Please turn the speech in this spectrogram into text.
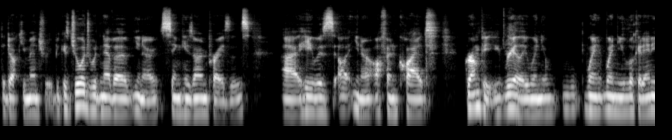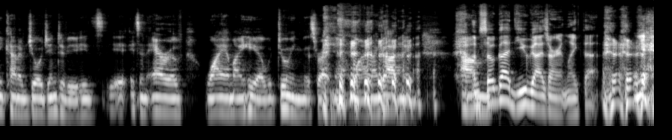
the documentary because george would never you know sing his own praises. Uh, he was uh, you know often quite grumpy really when you when when you look at any kind of george interview he's it's an air of why am i here We're doing this right now? Why am i gardening? Um, i'm so glad you guys aren't like that. Yeah.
